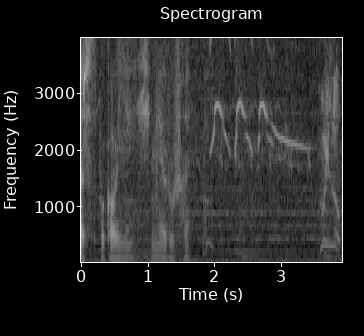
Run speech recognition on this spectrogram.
Też spokojnie, się nie ruszaj. Quilluk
